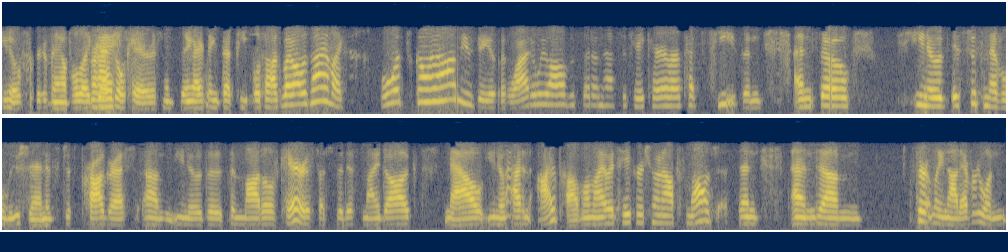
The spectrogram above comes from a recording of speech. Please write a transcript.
you know, for example, like Right. dental care or something. I think that people talk about all the time, like, well, what's going on these days? Like, why do we all of a sudden have to take care of our pet's teeth? And and so, you know, it's just an evolution. It's just progress. Um, you know, the the model of care is such that if my dog now, you know, had an eye problem, I would take her to an ophthalmologist. And and um, certainly not everyone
